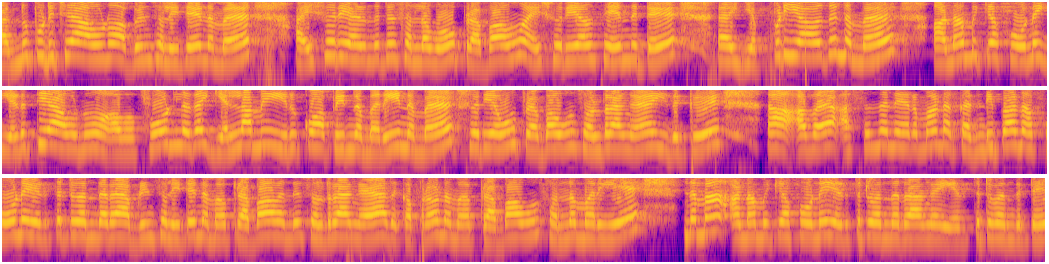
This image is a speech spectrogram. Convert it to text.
கண்டுபிடிச்சே ஆகணும் அப்படின்னு சொல்லிட்டு நம்ம ஐஸ்வர்யா இருந்துட்டு சொல்லவும் பிரபாவும் ஐஸ்வர்யாவும் சேர்ந்துட்டு எப்படியாவது நம்ம அனாமிகா ஃபோனை எடுத்தே ஆகணும். அவள் ஃபோனில் தான் எல்லாமே இருக்கும் அப்படின்ற மாதிரி நம்ம ஐஸ்வர்யாவும் பிரபாவும் சொல்கிறாங்க இதுக்கு அவள் அவ அசந்த நேரமா நான் கண்டிப்பா நான் ஃபோனை எடுத்துட்டு வந்துடுறேன் அப்படின்னு சொல்லிட்டு நம்ம பிரபா வந்து சொல்றாங்க. அதுக்கப்புறம் நம்ம பிரபாவும் சொன்ன மாதிரியே நம்ம அனாமிகா ஃபோனை எடுத்துட்டு வந்துடுறாங்க. எடுத்துட்டு வந்துட்டு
